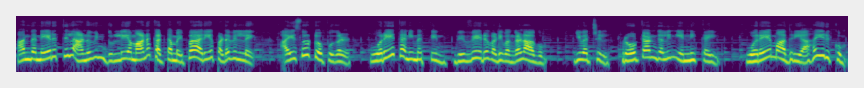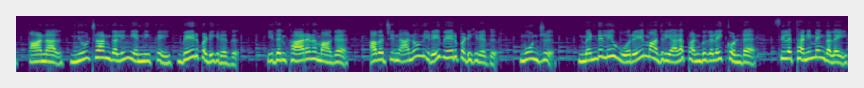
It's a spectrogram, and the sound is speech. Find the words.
அந்த நேரத்தில் அணுவின் துல்லியமான கட்டமைப்பு அறியப்படவில்லை. ஐசோடோப்புகள் ஒரே தனிமத்தின் வெவ்வேறு வடிவங்கள் ஆகும். இவற்றில் புரோட்டான்களின் எண்ணிக்கை ஒரே மாதிரியாக இருக்கும். ஆனால் நியூட்ரான்களின் எண்ணிக்கை வேறுபடுகிறது. இதன் காரணமாக அவற்றின் அணுநிறை வேறுபடுகிறது. மூன்று. மெண்டலி ஒரே மாதிரியான பண்புகளை கொண்ட சில தனிமங்களை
